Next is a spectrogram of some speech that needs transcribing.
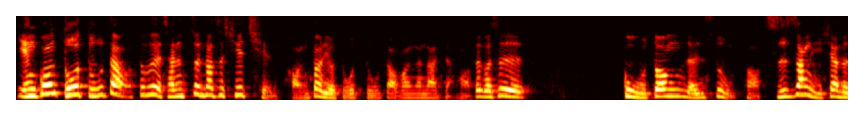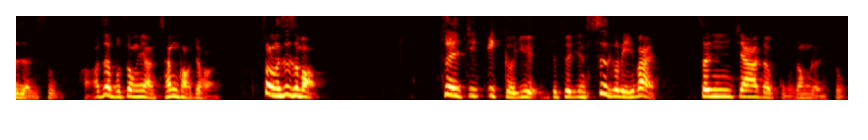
眼光多独到，对不对？才能赚到这些钱。好，你到底有多独到？我刚刚跟大家讲哈，这个是股东人数，哈，十张以下的人数，好，这不重要，参考就好了。重点是什么？最近一个月，就最近四个礼拜增加的股东人数。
